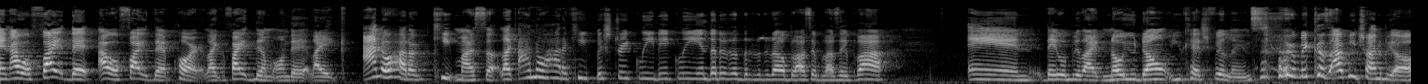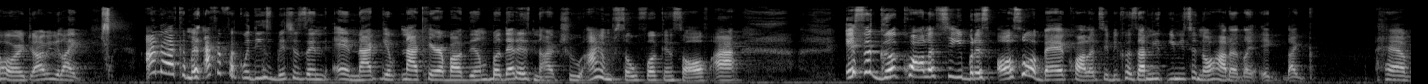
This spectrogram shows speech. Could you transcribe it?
and I will fight that. I will fight that part, like fight them on that. Like I know how to keep myself, like I know how to keep it strictly dickly and da da da da da da blah blah blah blah. And they would be like, "No, you don't. You catch feelings," because I be trying to be all hard. I be like, "I know I can, I can fuck with these bitches and and not give, not care about them," but that is not true. I am so fucking soft. I it's a good quality, but it's also a bad quality because I need you need to know how to like it, like have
